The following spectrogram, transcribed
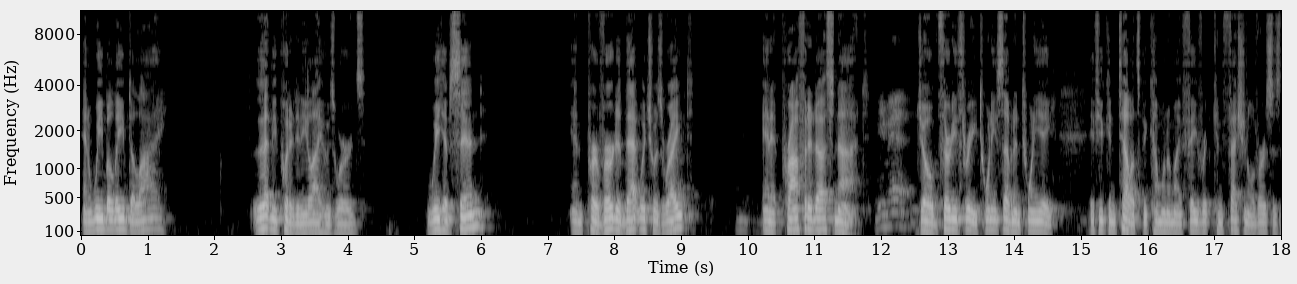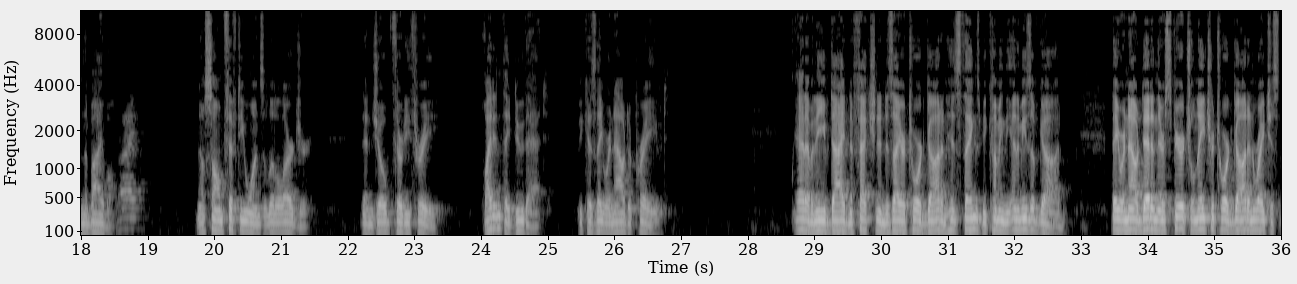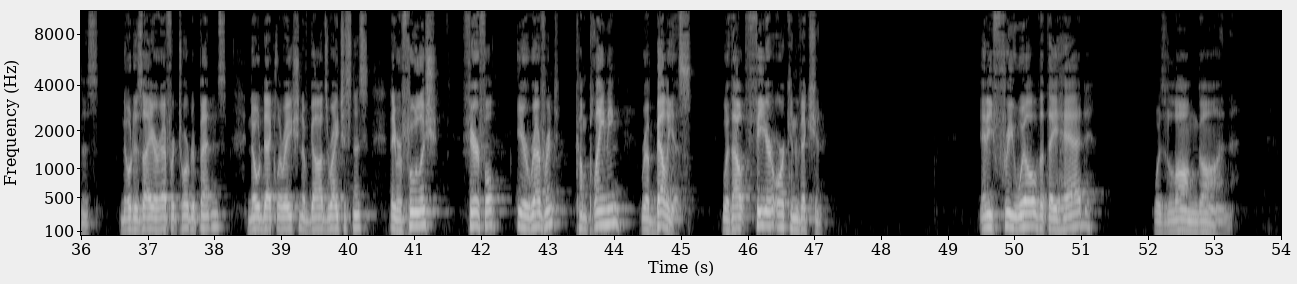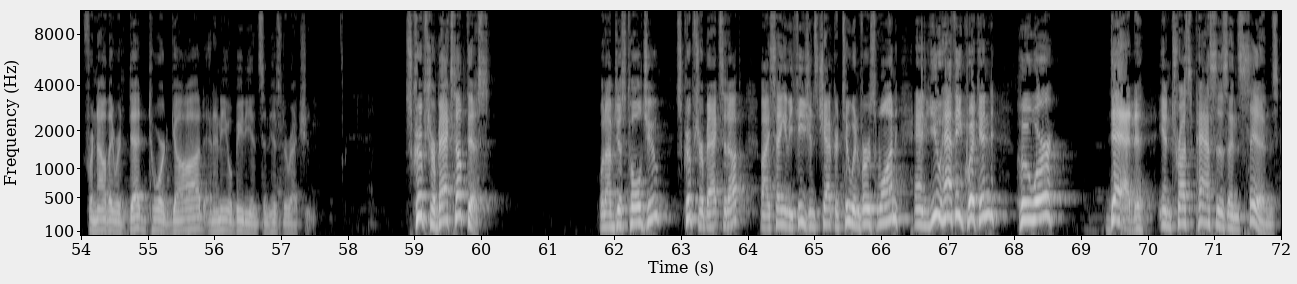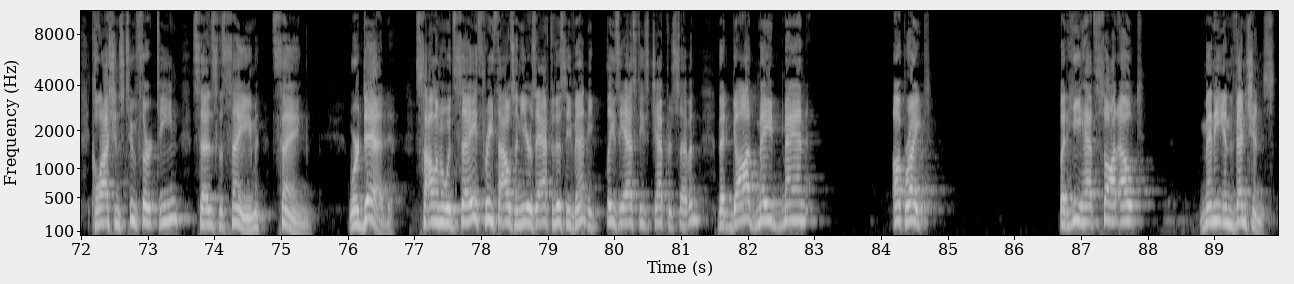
And we believed a lie. Let me put it in Elihu's words. We have sinned and perverted that which was right, and it profited us not. Amen. Job 33, 27 and 28. If you can tell, it's become one of my favorite confessional verses in the Bible. Right. Now, Psalm 51 is a little larger than Job 33. Why didn't they do that? Because they were now depraved. Adam and Eve died in affection and desire toward God and his things, becoming the enemies of God. They were now dead in their spiritual nature toward God and righteousness. No desire or effort toward repentance. No declaration of God's righteousness. They were foolish, fearful, irreverent, complaining, rebellious, without fear or conviction. Any free will that they had was long gone, for now they were dead toward God and any obedience in His direction. Scripture backs up this. What I've just told you, Scripture backs it up by saying in Ephesians chapter 2 and verse 1, and you hath he quickened who were dead in trespasses and sins. Colossians 2.13 says the same thing. We're dead. Solomon would say 3,000 years after this event, in Ecclesiastes chapter 7, that God made man upright, but he hath sought out many inventions.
